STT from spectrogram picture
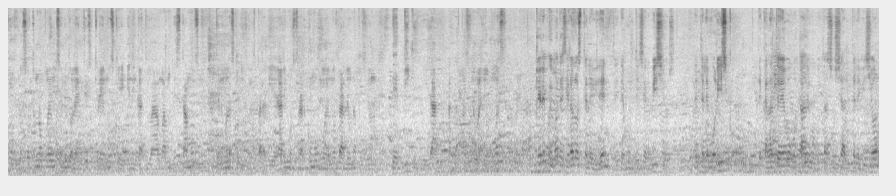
que nosotros no podemos ser indolentes y creemos que en Engativá estamos, tenemos las condiciones para liderar y mostrar cómo podemos darle una posición de dignidad a la persona mayor nuestra. ¿Qué le podemos decir a los televidentes de multiservicios, de Telemorisco, de Canal TV Bogotá, de Bogotá Social Televisión,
